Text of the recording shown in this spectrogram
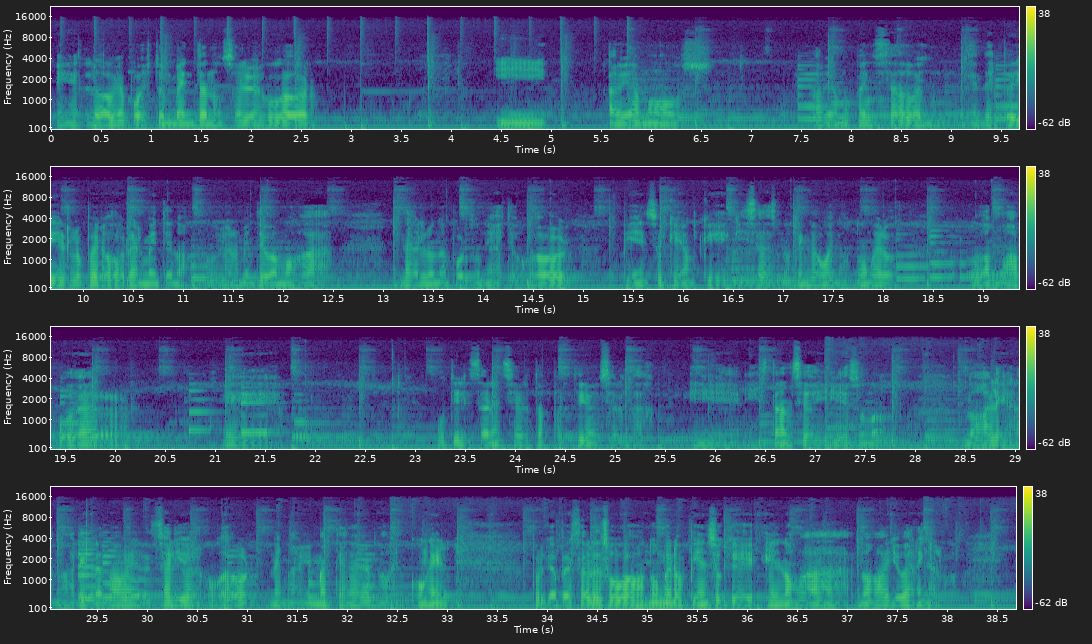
eh, lo había puesto en venta, no solo el jugador, y habíamos habíamos pensado en, despedirlo, pero realmente no. Realmente vamos a darle una oportunidad a este jugador. Pienso que aunque quizás no tenga buenos números, vamos a poder eh, utilizar en ciertos partidos, en ciertas eh, instancias y eso no, nos alegra, nos alegra no haber salido del jugador, ni más bien mantenernos con él, porque a pesar de sus bajos números pienso que él nos va, nos va a ayudar en algo.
